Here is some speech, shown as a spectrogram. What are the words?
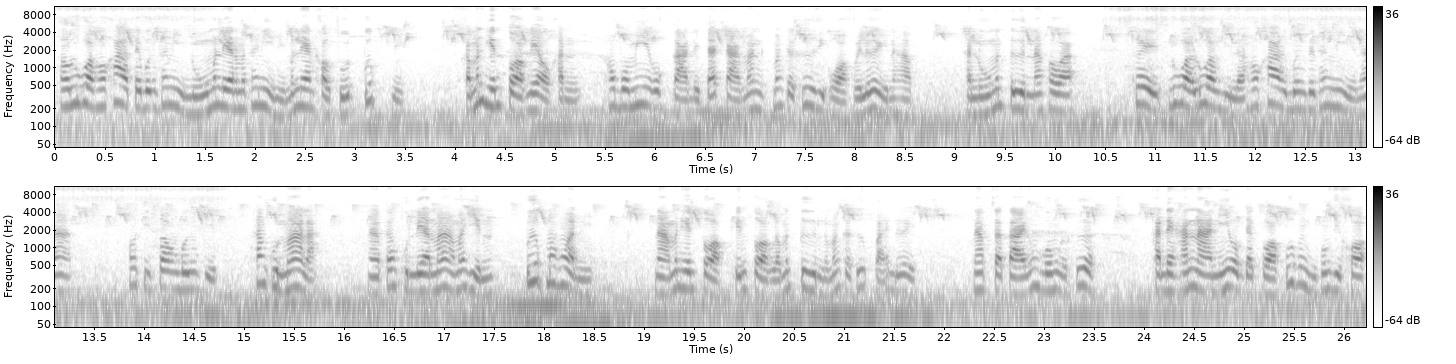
เขารั่วเขาฆ่าแต่เบิ่งทั้งนี้หนูมันเรียนมาทั้งนี้นี่มันเรียนเข่าสูดปุ๊บนี่คันมันเห็นตอกแล้วคันเขาบ่มีโอกาสได้จัดการมันมันก็คือสิออกไปเลยนะครับคันหนูมันตื่นนะเพราะว่าเคยรั่วรั่วสิแล้วเขาฆ่าเบิ่งแต่ทั้งนี้นะเขาสิซองเบิ่งสิทั้งคุณมาล่ะ นะตั้งคุณเรียนมามาเห็นปุ๊บมาหวดนี่นะมันเห็นตอกเห็นตอกแล้วมันตื่นแล้วมันก็คือไปเรื่อยนับสไตล์ของผมก็คือคันได้หันหนานี้ออกจากตอกปุ๊บมันสิผมสิเคาะ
